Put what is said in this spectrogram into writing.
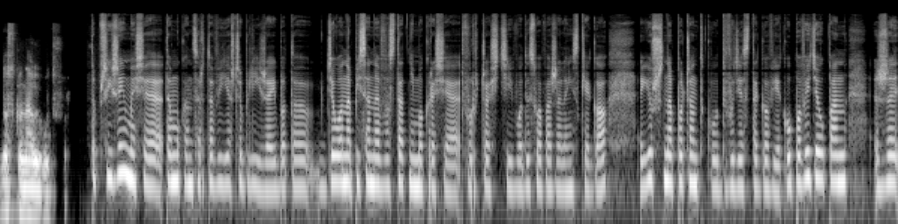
doskonały utwór. To przyjrzyjmy się temu koncertowi jeszcze bliżej, bo to dzieło napisane w ostatnim okresie twórczości Władysława Żeleńskiego, już na początku XX wieku. Powiedział pan, że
